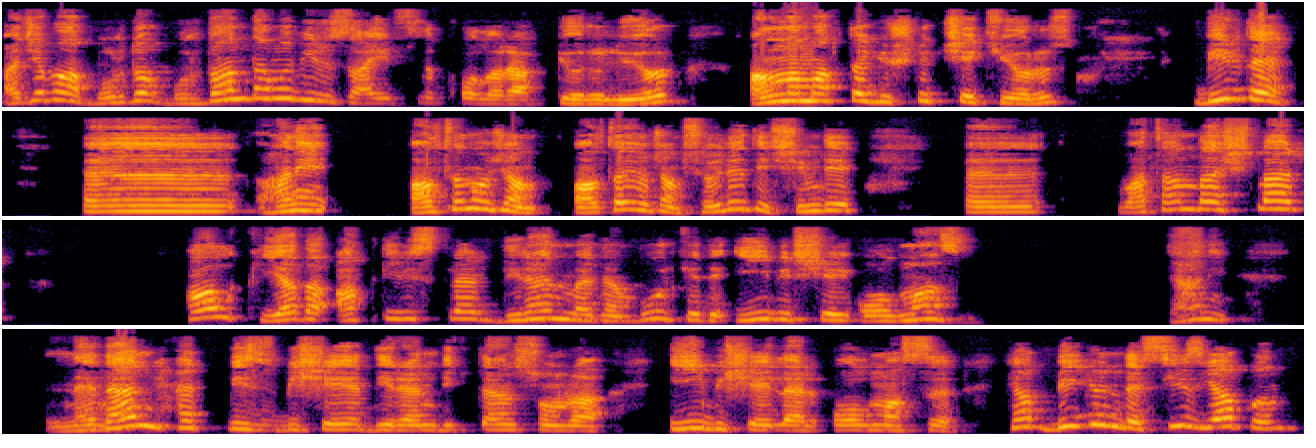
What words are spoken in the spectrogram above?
acaba burada buradan da mı bir zayıflık olarak görülüyor? Anlamakta güçlük çekiyoruz. Bir de e, hani Altan hocam, Altay hocam söyledi. Şimdi e, vatandaşlar, halk ya da aktivistler direnmeden bu ülkede iyi bir şey olmaz. Yani neden hep biz bir şeye direndikten sonra iyi bir şeyler olması? Ya bir günde siz yapın,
